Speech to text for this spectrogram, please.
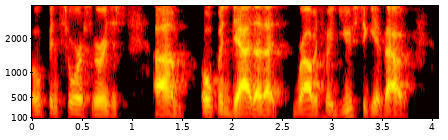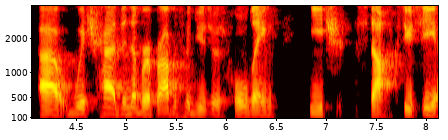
open source or just um, open data that Robinhood used to give out, uh, which had the number of Robinhood users holding each stock. So you see,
